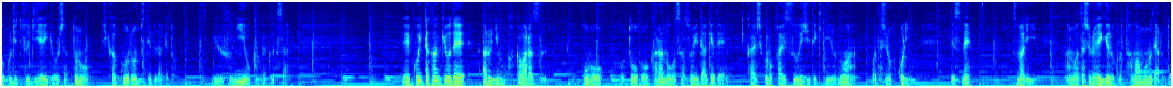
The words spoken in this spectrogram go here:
独立自営業者との比較を論じているだけというふうにお考えください。えこういった環境であるにもかかわらずほぼ当方からのお誘いだけで会食の回数を維持できているのは私の誇りですねつまりあの私の営業力の賜物であると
